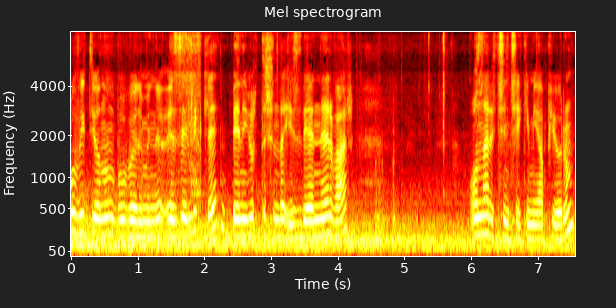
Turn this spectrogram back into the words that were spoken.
Bu videonun bu bölümünü özellikle beni yurt dışında izleyenler var. Onlar için çekim yapıyorum.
